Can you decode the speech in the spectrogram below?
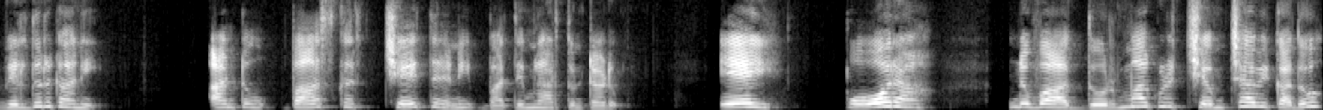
వెళ్దురు గాని అంటూ భాస్కర్ చైతన్యని బతిమలాడుతుంటాడు. ఏయ్ పోరా. నువ్వు ఆ దుర్మార్గుడు చెంచావి కదూ.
